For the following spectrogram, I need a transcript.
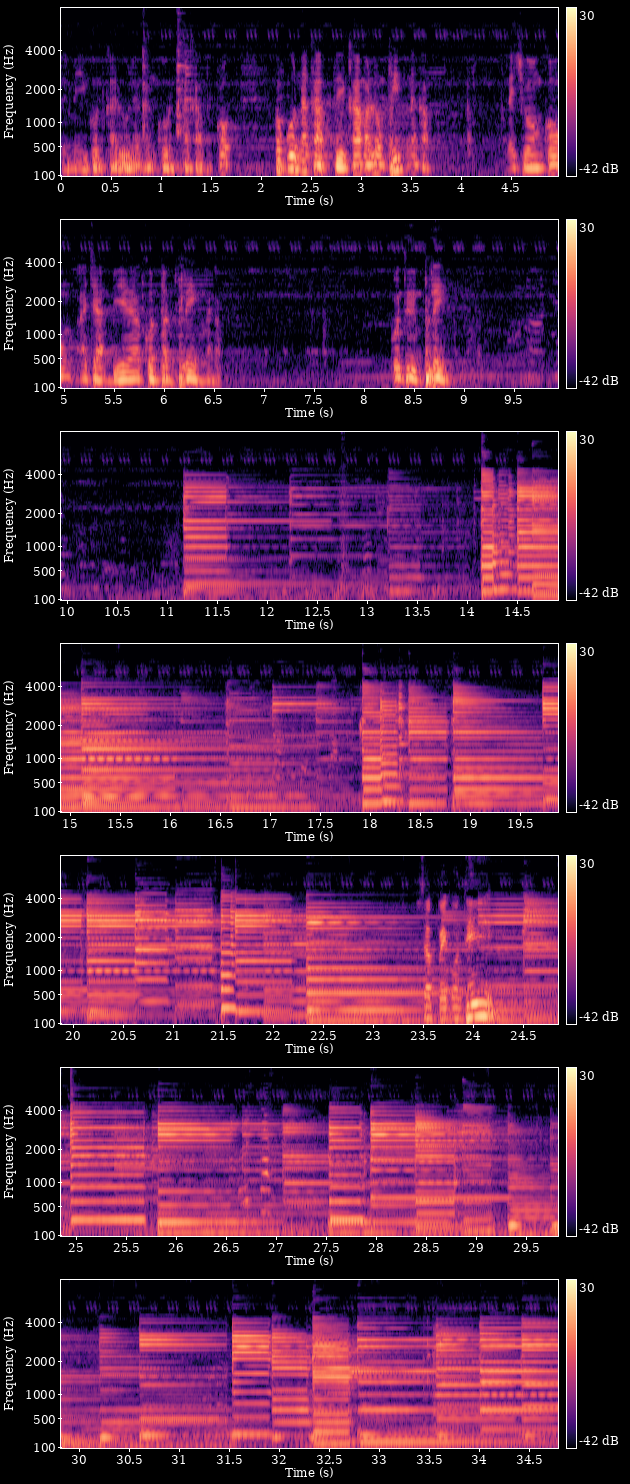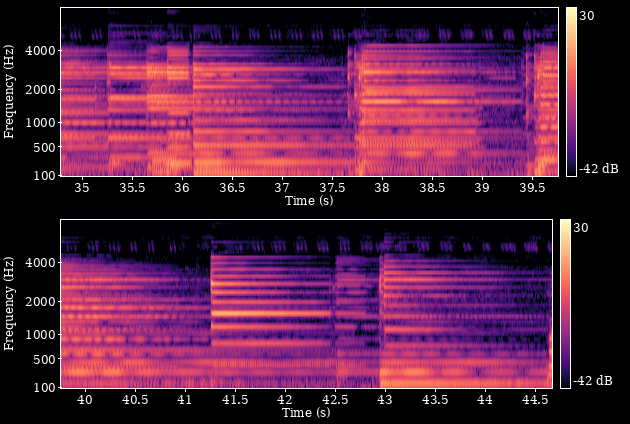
จะมีคนคอยดูแลทั้งคนนะครับก็ขอบคุณนะครับที่เข้ามาลงพิษนะครับในช่วงของอาจารย์เบียร์คนปั่นเพลงนะครับคนตื่นเพลงสักเป็นคนที่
